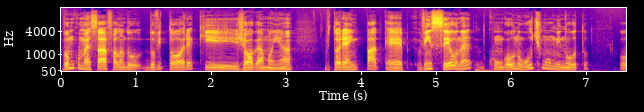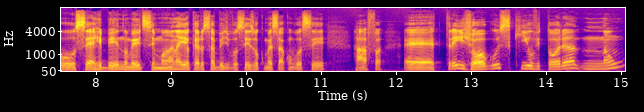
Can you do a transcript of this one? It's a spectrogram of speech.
Vamos começar falando do Vitória, que joga amanhã. Vitória é, venceu né, com um gol no último minuto o CRB no meio de semana e eu quero saber de vocês, vou começar com você, Rafa. É, três jogos que o Vitória não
